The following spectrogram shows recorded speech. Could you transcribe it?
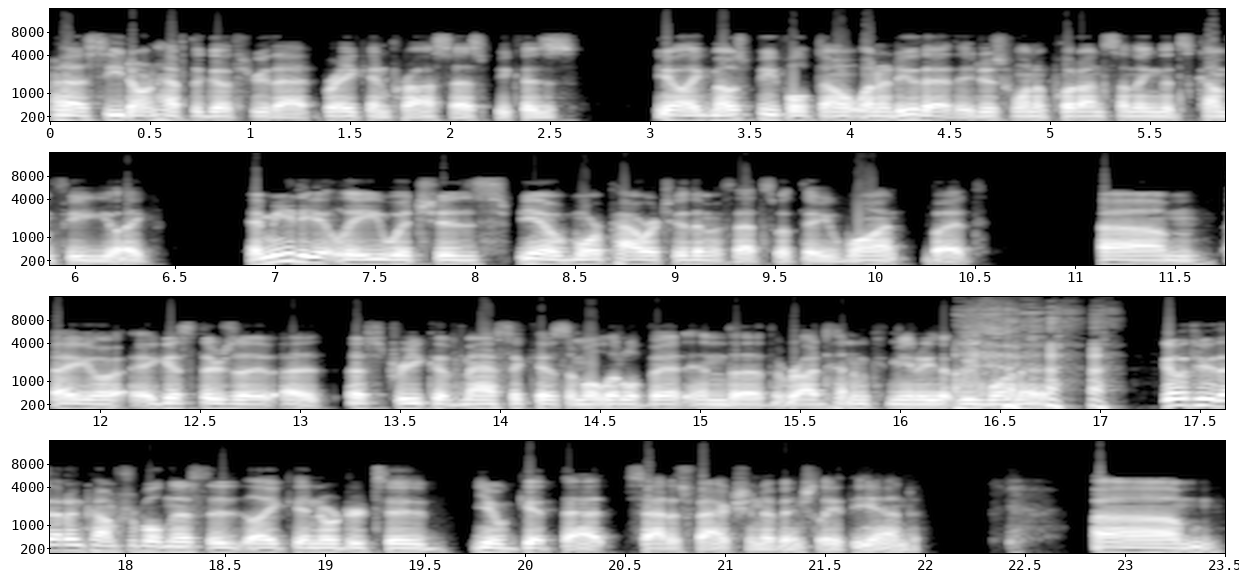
Uh, so you don't have to go through that break-in process because you know like most people don't want to do that. They just want to put on something that's comfy like immediately, which is you know more power to them if that's what they want. But um, I, I guess there's a, a, a, streak of masochism a little bit in the the raw denim community that we want to go through that uncomfortableness, uh, like in order to you know get that satisfaction eventually at the end. Um,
